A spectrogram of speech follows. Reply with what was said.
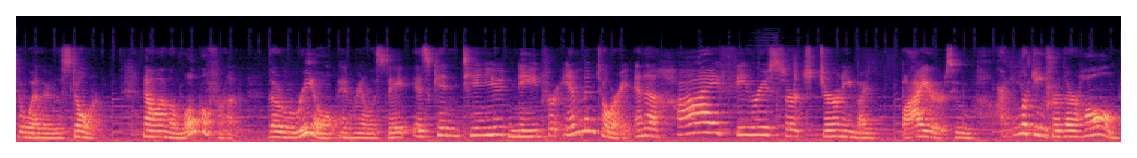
to weather the storm. Now, on the local front, The real in real estate is continued need for inventory and a high feverish search journey by buyers who are looking for their home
